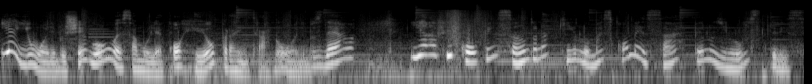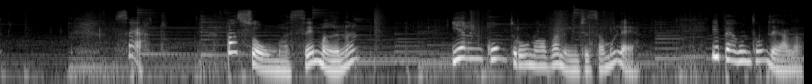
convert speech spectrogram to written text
E aí o ônibus chegou, essa mulher correu para entrar no ônibus dela e ela ficou pensando naquilo, mas começar pelos lustres. Certo. Passou uma semana e ela encontrou novamente essa mulher e perguntou dela:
